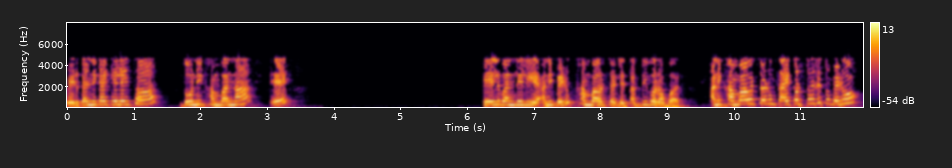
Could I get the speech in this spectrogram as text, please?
बेडकांनी काय केलं इथं दोन्ही खांबांना एक बेल बांधलेली आहे आणि बेडूक खांबावर चढलेत अगदी बरोबर. आणि खांबावर चढून काय करतोय रे तो बेडूक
